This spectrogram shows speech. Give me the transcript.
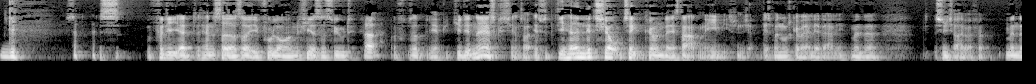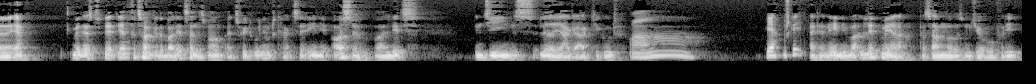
Fordi at han sad så i full on 80'er suit. Ja. Og så, ja, you didn't ask, siger han så. Jeg synes, de havde en lidt sjov ting kørende der i starten, egentlig, synes jeg. Hvis man nu skal være lidt ærlig. Men øh, synes jeg i hvert fald. Men øh, ja. Men jeg, jeg, jeg fortolkede det bare lidt sådan, som om, at Treat Williams karakter egentlig også var lidt en jeans, læderjakkeagtig gut. Ah. Ja, måske. At han egentlig var lidt mere på samme måde som Joe, fordi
